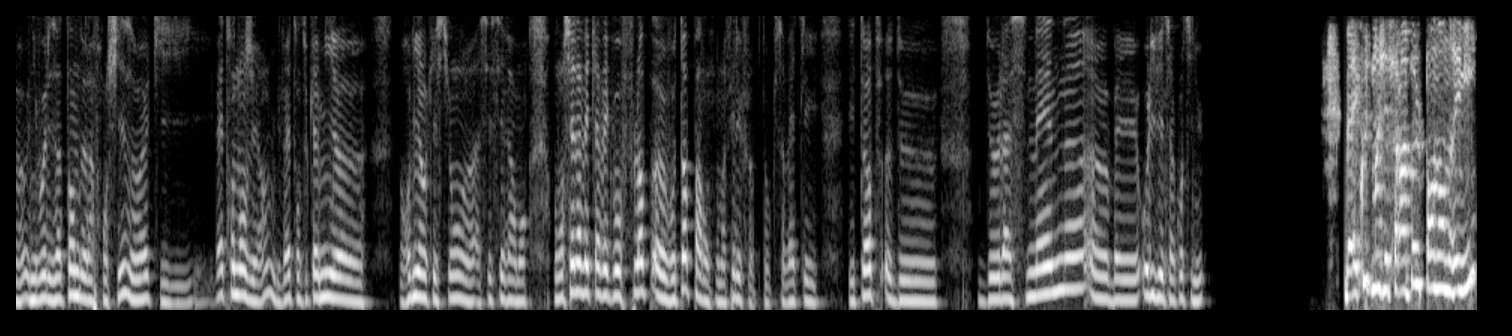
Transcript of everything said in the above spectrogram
au niveau des attentes de la franchise, ouais, qui va être en danger. Hein. Il va être en tout cas mis euh, remis en question euh, assez sévèrement. On enchaîne avec avec vos flops, euh, vos tops pardon. On a fait les flops, donc ça va être les les tops de de la semaine. Euh, ben, Olivier, tiens, continue. Bah écoute, moi je vais faire un peu le pendant de Rémi.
